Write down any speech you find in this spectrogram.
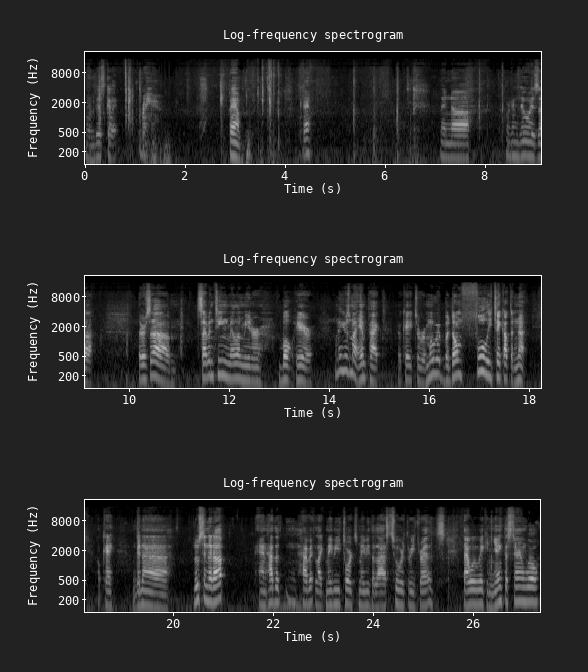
And this guy right here. Bam. Okay. Then uh what we're gonna do is uh there's a 17 millimeter bolt here. I'm gonna use my impact okay to remove it but don't fully take out the nut okay? I'm gonna loosen it up and have the have it like maybe towards maybe the last two or three threads that way we can yank the steering wheel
